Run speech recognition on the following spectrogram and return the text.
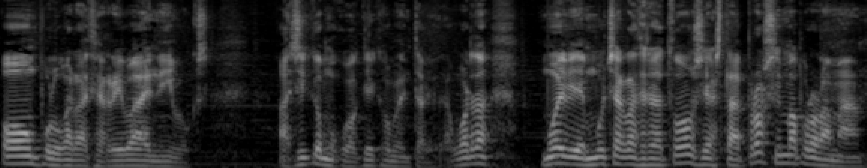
o un pulgar hacia arriba en iVoox, así como cualquier comentario, ¿de acuerdo? Muy bien, muchas gracias a todos y hasta el próximo programa.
